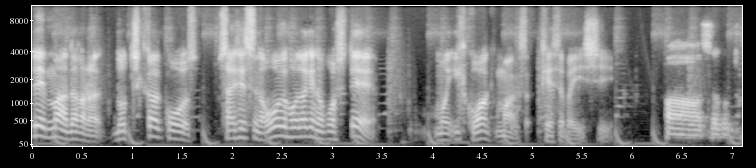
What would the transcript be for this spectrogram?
で、まあだから、どっちかこう、再生数が多い方だけ残して、もう一個はまあ消せばいいし、とああ、そういうこと。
